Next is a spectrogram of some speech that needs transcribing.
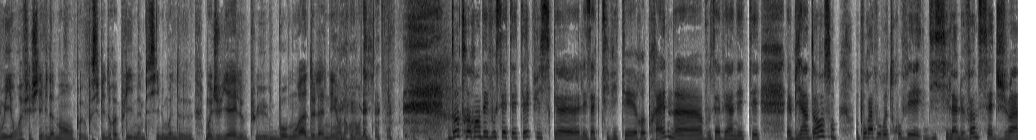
Oui, on réfléchit évidemment aux possibilités de repli, même si le mois de, mois de juillet est le plus beau mois de l'année en Normandie. D'autres rendez-vous cet été? Puisque les activités reprennent. Euh, vous avez un été bien dense. On pourra vous retrouver d'ici là le 27 juin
